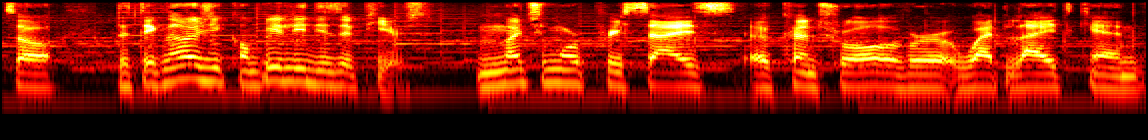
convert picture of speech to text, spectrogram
So the technology completely disappears much more precise uh, control over what light can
